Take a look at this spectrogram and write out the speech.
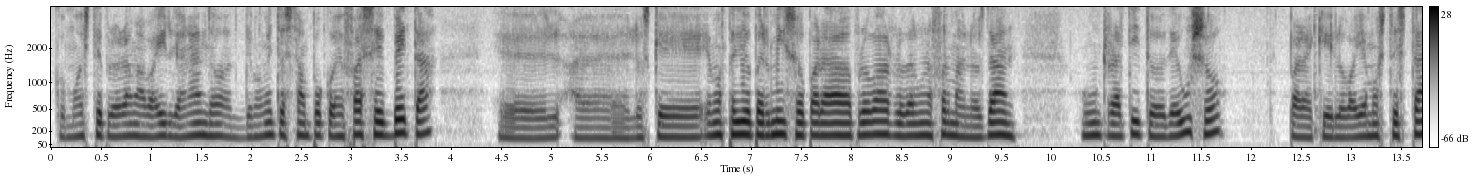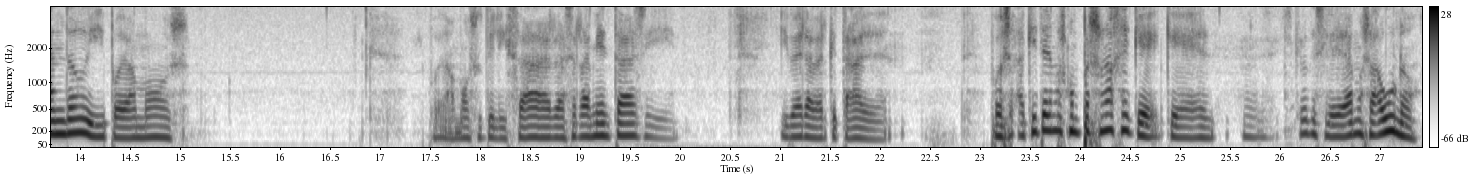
como este programa va a ir ganando. De momento está un poco en fase beta, los que hemos pedido permiso para probarlo de alguna forma nos dan un ratito de uso para que lo vayamos testando y podamos podamos utilizar las herramientas y, y, ver a ver qué tal. Pues aquí tenemos un personaje que, que creo que si le damos a uno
